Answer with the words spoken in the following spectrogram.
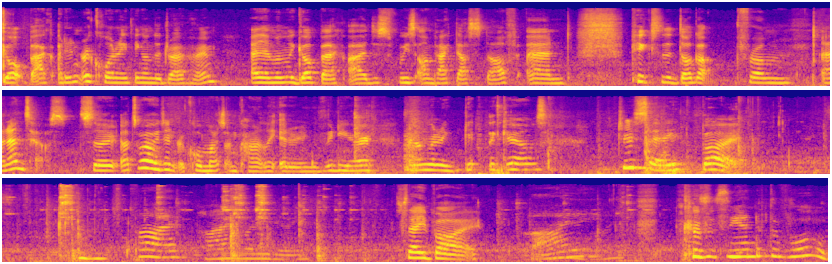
got back I didn't record anything on the drive home and then when we got back I just we just unpacked our stuff and picked the dog up from our nan's house. So that's why I didn't record much. I'm currently editing the video and I'm gonna get the girls to say bye. Hi. Hi, what are you doing? Say bye. Bye. Cause it's the end of the vlog.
